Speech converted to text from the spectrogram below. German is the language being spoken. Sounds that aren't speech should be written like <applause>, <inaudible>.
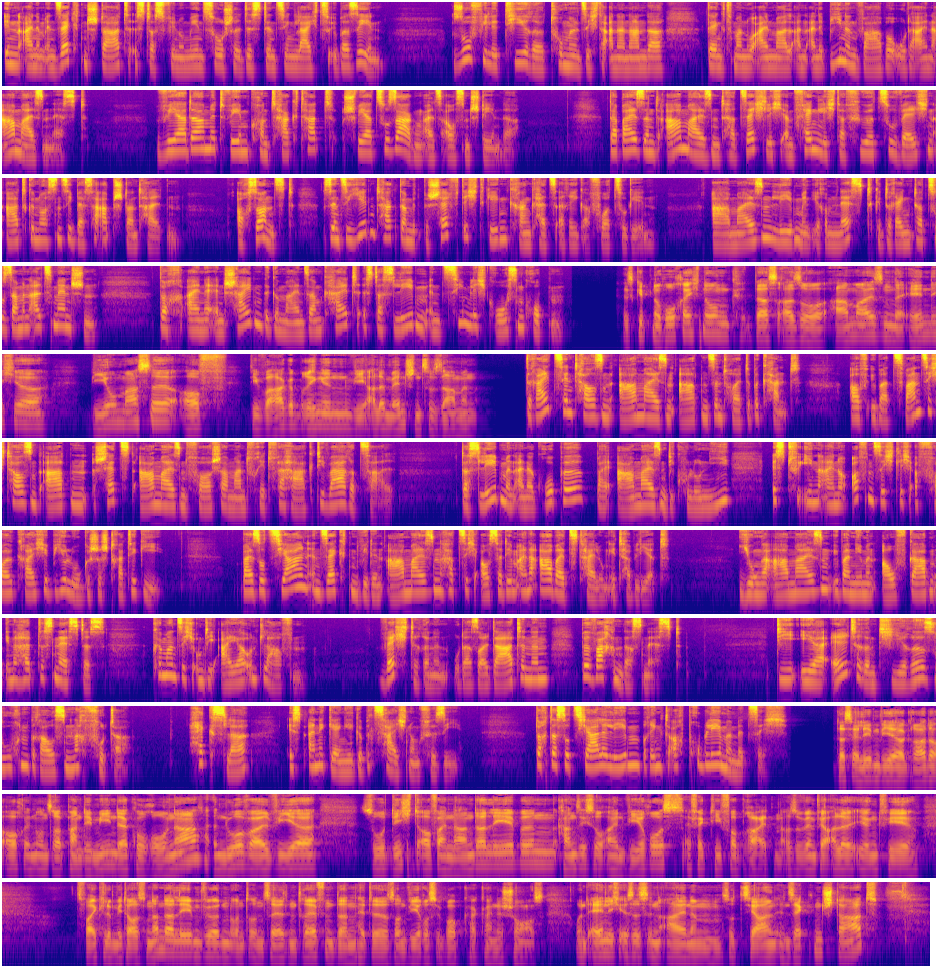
In einem Insektenstaat ist das Phänomen Social Distancing leicht zu übersehen. So viele Tiere tummeln sich da aneinander, denkt man nur einmal an eine Bienenwabe oder ein Ameisennest. Wer da mit wem Kontakt hat, schwer zu sagen als Außenstehender. Dabei sind Ameisen tatsächlich empfänglich dafür, zu welchen Artgenossen sie besser Abstand halten. Auch sonst sind sie jeden Tag damit beschäftigt, gegen Krankheitserreger vorzugehen. Ameisen leben in ihrem Nest gedrängter zusammen als Menschen, doch eine entscheidende Gemeinsamkeit ist das Leben in ziemlich großen Gruppen. Es gibt eine Hochrechnung, dass also Ameisen eine ähnliche Biomasse auf die Waage bringen wie alle Menschen zusammen. 13.000 Ameisenarten sind heute bekannt. Auf über 20.000 Arten schätzt Ameisenforscher Manfred Verhaag die wahre Zahl. Das Leben in einer Gruppe, bei Ameisen die Kolonie, ist für ihn eine offensichtlich erfolgreiche biologische Strategie. Bei sozialen Insekten wie den Ameisen hat sich außerdem eine Arbeitsteilung etabliert. Junge Ameisen übernehmen Aufgaben innerhalb des Nestes, kümmern sich um die Eier und Larven. Wächterinnen oder Soldatinnen bewachen das Nest. Die eher älteren Tiere suchen draußen nach Futter. Häcksler ist eine gängige Bezeichnung für sie. Doch das soziale Leben bringt auch Probleme mit sich. Das erleben wir ja gerade auch in unserer Pandemie, in der Corona. Nur weil wir so dicht aufeinander leben, kann sich so ein Virus effektiv verbreiten. Also wenn wir alle irgendwie zwei Kilometer auseinander leben würden und uns selten treffen, dann hätte so ein Virus überhaupt gar keine Chance. Und ähnlich ist es in einem sozialen Insektenstaat.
